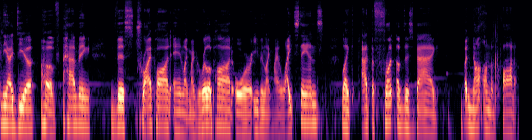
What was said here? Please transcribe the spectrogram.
the idea of having this tripod and like my GorillaPod or even like my light stands like at the front of this bag but not on the bottom,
